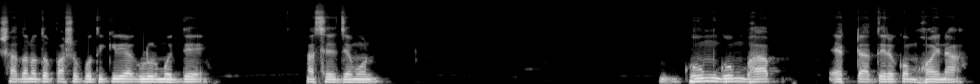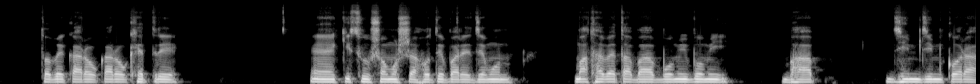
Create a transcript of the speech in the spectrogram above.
সাধারণত পার্শ্ব প্রতিক্রিয়াগুলোর মধ্যে আছে যেমন ঘুম ঘুম ভাব, একটা এরকম হয় না, তবে কারও কারও ক্ষেত্রে কিছু সমস্যা হতে পারে, যেমন মাথা ব্যথা বা বমি বমি, ভাব, ঝিমঝিম করা,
